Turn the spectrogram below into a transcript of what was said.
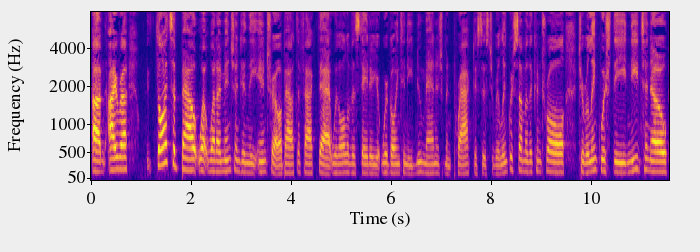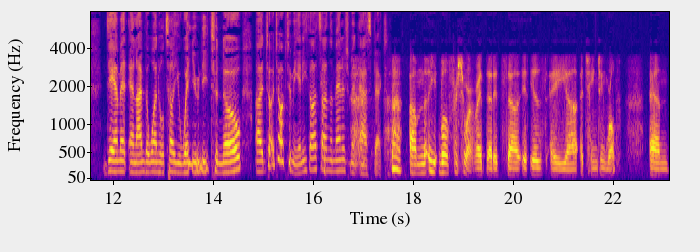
Um, Ira, thoughts about what, what I mentioned in the intro about the fact that with all of this data, we're going to need new management practices to relinquish some of the control, to relinquish the need to know, damn it, and I'm the one who'll tell you when you need to know. Uh, t- talk to me. Any thoughts on the management aspect? Um, well, for sure, right? That it's uh, it is a uh, a changing world. And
